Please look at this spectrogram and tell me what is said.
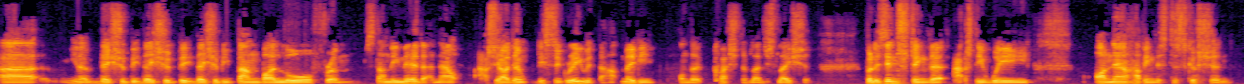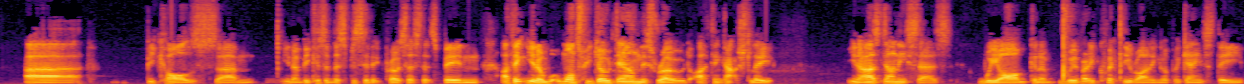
uh, you know, they should be they should be they should be banned by law from standing near there. Now, actually, I don't disagree with that. Maybe on the question of legislation, but it's interesting that actually we are now having this discussion uh, because um, you know because of the specific process that's been. I think you know once we go down this road, I think actually, you know, as Danny says, we are going to we're very quickly riding up against the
